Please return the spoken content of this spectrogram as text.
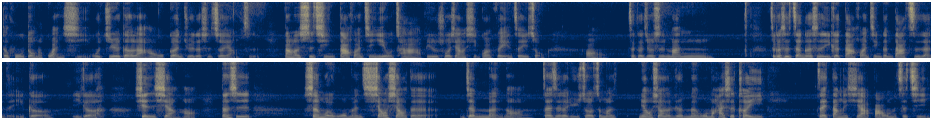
的互动的关系。我觉得啦，哈，我个人觉得是这样子。当然，事情大环境也有差，比如说像新冠肺炎这一种，哦，这个就是蛮。这个是整个是一个大环境跟大自然的一个一个 现象哈，但是身为我们小小的人们哦，在这个宇宙这么渺小的人们，我们还是可以在当下把我们自己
